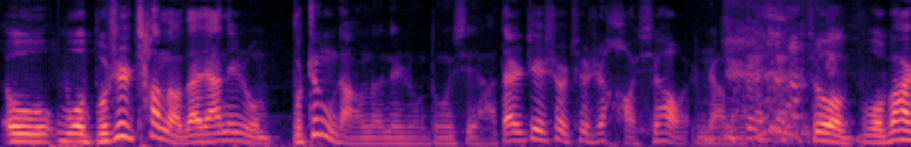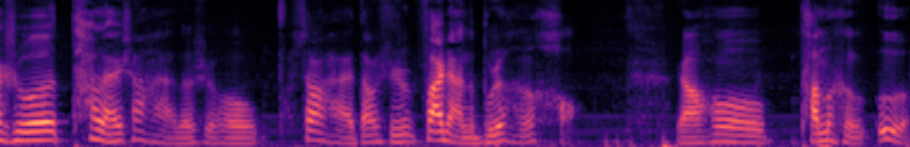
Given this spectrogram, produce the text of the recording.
我我不是倡导大家那种不正当的那种东西啊，但是这事儿确实好笑，你知道吗？就我我爸说他来上海的时候，上海当时发展的不是很好，然后他们很饿，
